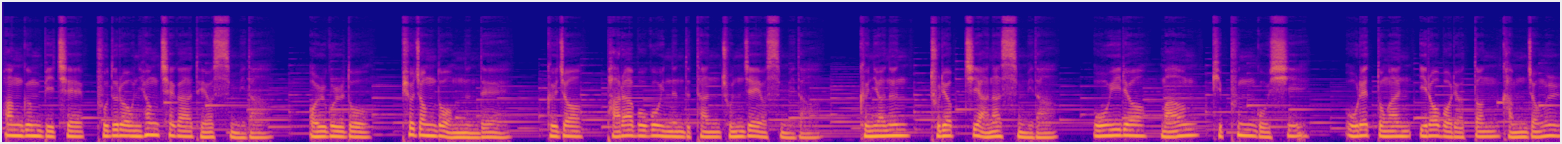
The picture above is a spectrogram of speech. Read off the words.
황금빛의 부드러운 형체가 되었습니다. 얼굴도 표정도 없는데 그저 바라보고 있는 듯한 존재였습니다. 그녀는 두렵지 않았습니다. 오히려 마음 깊은 곳이 오랫동안 잃어버렸던 감정을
